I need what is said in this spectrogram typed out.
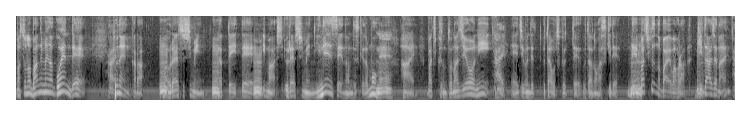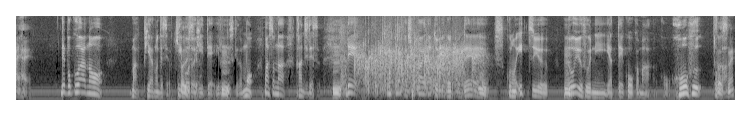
まあ、その番組がご縁で、はい。去年から、うん。まあ、浦安市民やっていて、うん。今浦安市民2年生なんですけども、ね。はい、バチ君と同じように、はい。えー自分で歌を作って歌うのが好きで。で、うん。バチ君の場合はほらギターじゃない、はいはい。で僕はあの、まあ、ピアノですよ。キーボードを弾いているんですけども、まあそんな感じです、うん。で、まあ、今回初回だということで、うん。この「It's You」うん。どういうふうにやっていこうか、まあ、こう抱負とかそうですね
